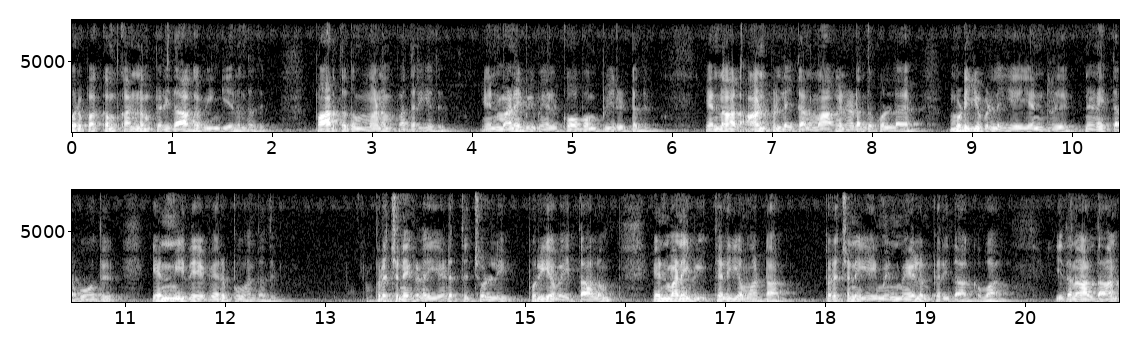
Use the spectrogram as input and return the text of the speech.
ஒரு பக்கம் கன்னம் பெரிதாக வீங்கியிருந்தது. பார்த்ததும் மனம் பதறியது. என் மனைவி மேல் கோபம் பீரிட்டது என்னால் ஆண் பிள்ளைத்தனமாக நடந்து கொள்ள முடியவில்லையே என்று நினைத்தபோது என் மீதே வெறுப்பு வந்தது. பிரச்சனைகளை எடுத்துச் சொல்லி புரிய வைத்தாலும் என் மனைவி தெளிய மாட்டாள். பிரச்சனையை மென்மேலும் பெரிதாக்குவாள். இதனால்தான்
